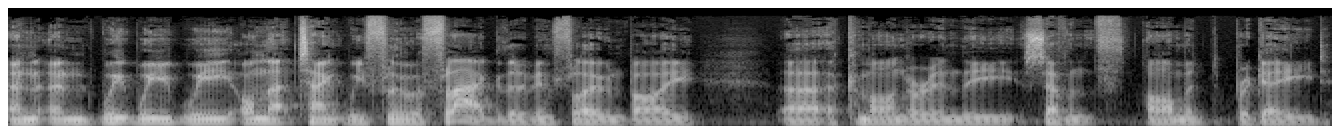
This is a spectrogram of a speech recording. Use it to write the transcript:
And, and we, we, we, on that tank, we flew a flag that had been flown by uh, a commander in the 7th Armoured Brigade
